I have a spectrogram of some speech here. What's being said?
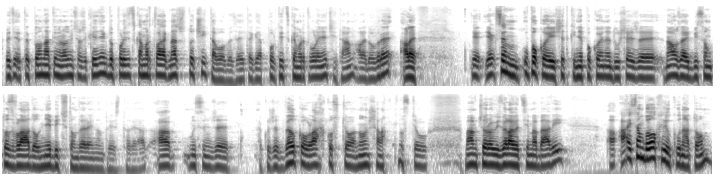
Viete, tak to nad tým rozmýšľam, že keď je niekto politická mŕtvola, tak na čo to číta vôbec? Hej? Tak ja politické mŕtvole nečítam, ale dobre. Ale ja chcem upokojiť všetky nepokojené duše, že naozaj by som to zvládol nebyť v tom verejnom priestore. A, a myslím, že akože veľkou ľahkosťou a nonšalantnosťou mám čo robiť, veľa vecí ma baví. A aj som bol chvíľku na tom,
